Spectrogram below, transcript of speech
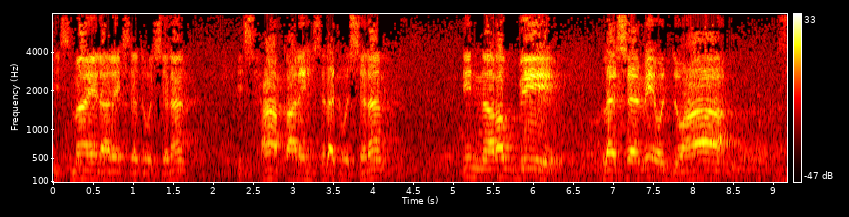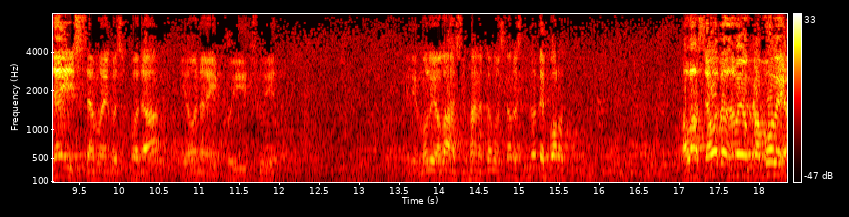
Ismail alaihi salatu Ishaq alaihi salatu inna rabbi la sami od dua. Zaista moj gospodar je onaj koji čuje. Jer je molio Allah subhanahu ta'ala starosti da ode porod. Allah se odazva i ukabulio.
